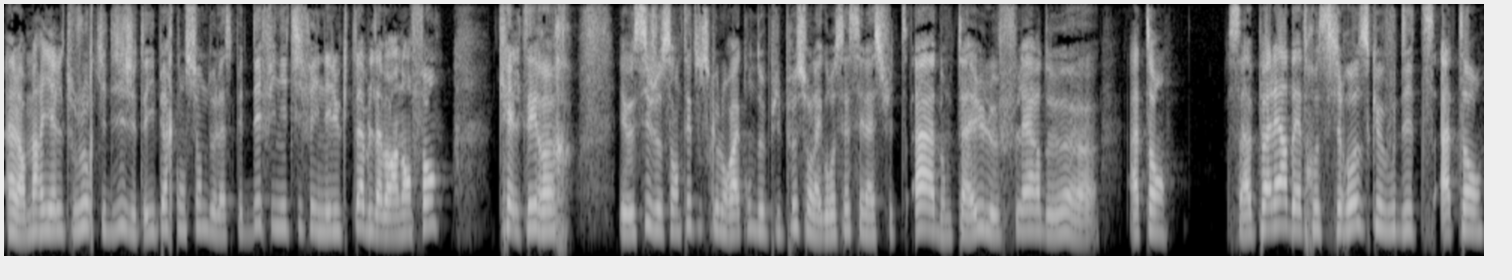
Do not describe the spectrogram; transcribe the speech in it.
Alors Marielle toujours qui dit j'étais hyper consciente de l'aspect définitif et inéluctable d'avoir un enfant. Quelle terreur. Et aussi je sentais tout ce que l'on raconte depuis peu sur la grossesse et la suite. Ah donc t'as eu le flair de euh, attends ça a pas l'air d'être aussi rose que vous dites. Attends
